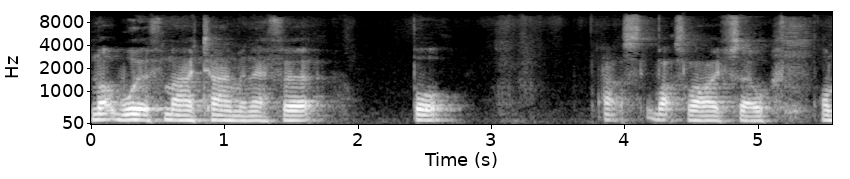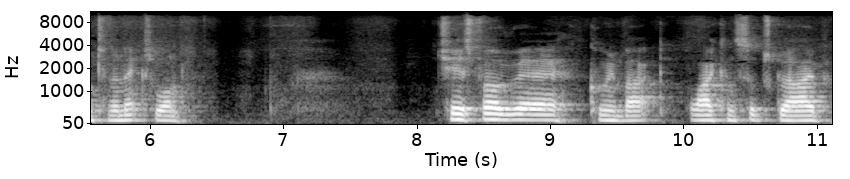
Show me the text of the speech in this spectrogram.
not worth my time and effort, but that's that's life. So on to the next one. Cheers for uh, coming back. Like and subscribe,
